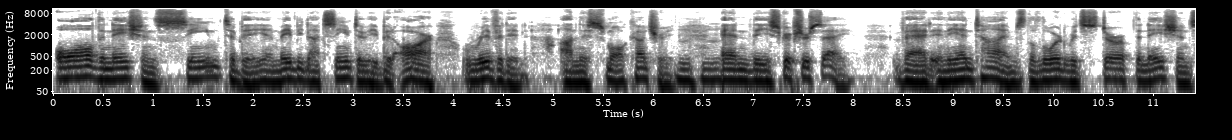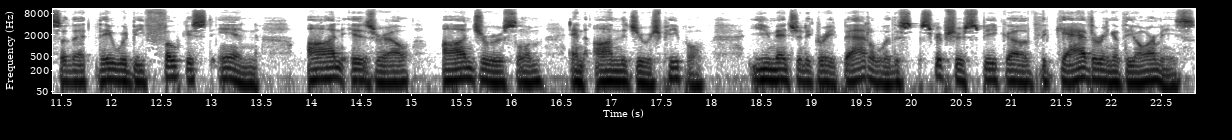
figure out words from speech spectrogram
all the nations seem to be, and maybe not seem to be, but are riveted on this small country. Mm-hmm. And the scriptures say that in the end times, the Lord would stir up the nations so that they would be focused in on Israel, on Jerusalem, and on the Jewish people. You mentioned a great battle where the scriptures speak of the gathering of the armies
